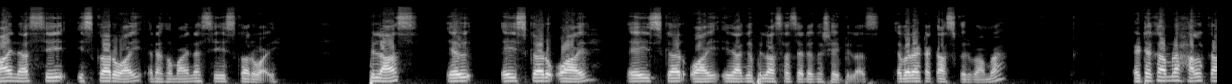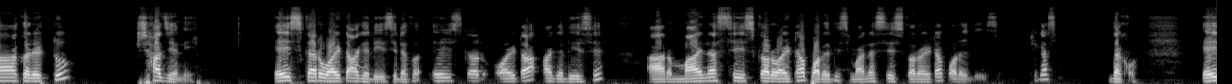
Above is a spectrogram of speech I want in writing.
মাইনাস সি স্কোয়ার ওয়াই দেখো minus c square y plus a square y a square y এর আগে প্লাস আছে দেখো সেই প্লাস এবার একটা কাজ করব আমরা। এটাকে আমরা হালকা করে একটু সাজিয়ে নিই। এ স্কোয়ার ওয়াইটা আগে দিয়েছি, দেখো এ স্কোয়ার ওয়াইটা আগে দিয়েছে। আর মাইনাস সি স্কোয়ার ওয়াইটা পরে দিয়েছি মাইনাস সি স্কোয়ার ওয়াইটা পরে দিয়েছি, ঠিক আছে? দেখো, এই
